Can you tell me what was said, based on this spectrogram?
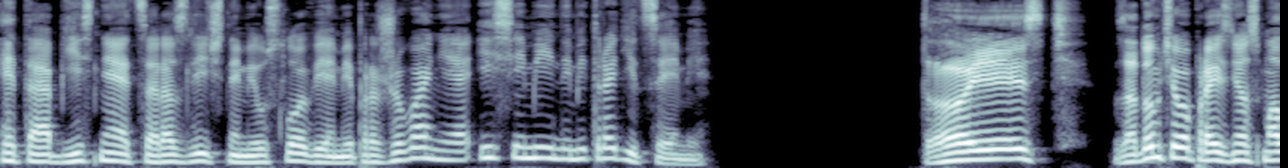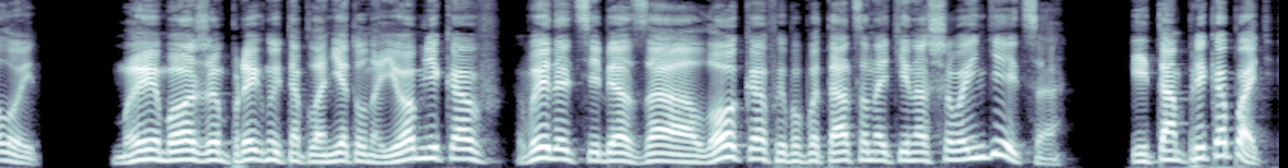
Это объясняется различными условиями проживания и семейными традициями. То есть задумчиво произнес Малой. «Мы можем прыгнуть на планету наемников, выдать себя за локов и попытаться найти нашего индейца. И там прикопать».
